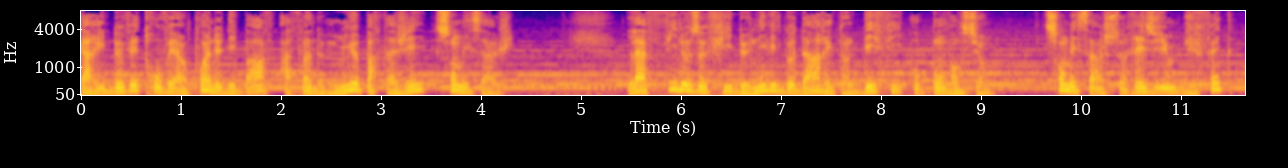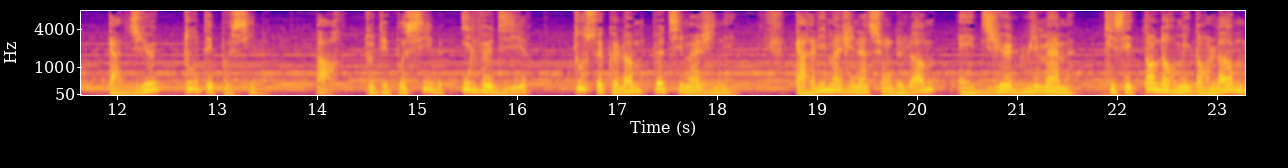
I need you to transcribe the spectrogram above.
car il devait trouver un point de départ afin de mieux partager son message. La philosophie de Neville Goddard est un défi aux conventions. Son message se résume du fait qu'à Dieu, tout est possible. Par tout est possible, il veut dire tout ce que l'homme peut imaginer. Car l'imagination de l'homme est Dieu lui-même, qui s'est endormi dans l'homme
